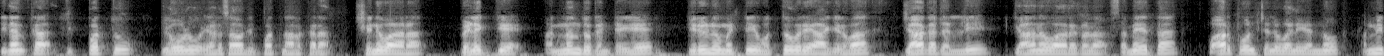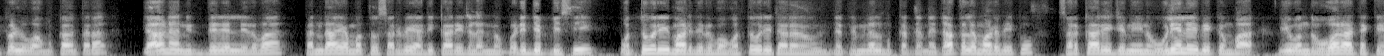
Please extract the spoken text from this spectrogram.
ದಿನಾಂಕ ಇಪ್ಪತ್ತು ಏಳು ಎರಡು ಸಾವಿರದ ಇಪ್ಪತ್ನಾಲ್ಕರ ಶನಿವಾರ ಬೆಳಗ್ಗೆ ಹನ್ನೊಂದು ಗಂಟೆಗೆ ಕಿರುನುಮಟ್ಟಿ ಒತ್ತುವರಿ ಆಗಿರುವ ಜಾಗದಲ್ಲಿ ಜಾನುವಾರುಗಳ ಸಮೇತ ಪಾರ್ಕೋಲ್ ಚಳುವಳಿಯನ್ನು ಹಮ್ಮಿಕೊಳ್ಳುವ ಮುಖಾಂತರ ಜಾಣ ನಿದ್ದೆಯಲ್ಲಿರುವ ಕಂದಾಯ ಮತ್ತು ಸರ್ವೆ ಅಧಿಕಾರಿಗಳನ್ನು ಬಡಿದೆಬ್ಬಿಸಿ ಒತ್ತುವರಿ ಮಾಡದಿರುವ ಒತ್ತುವರಿದಾರರ ವಿರುದ್ಧ ಕ್ರಿಮಿನಲ್ ಮೊಕದ್ದಮೆ ದಾಖಲೆ ಮಾಡಬೇಕು, ಸರ್ಕಾರಿ ಜಮೀನು ಉಳಿಯಲೇಬೇಕೆಂಬ ಈ ಒಂದು ಹೋರಾಟಕ್ಕೆ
